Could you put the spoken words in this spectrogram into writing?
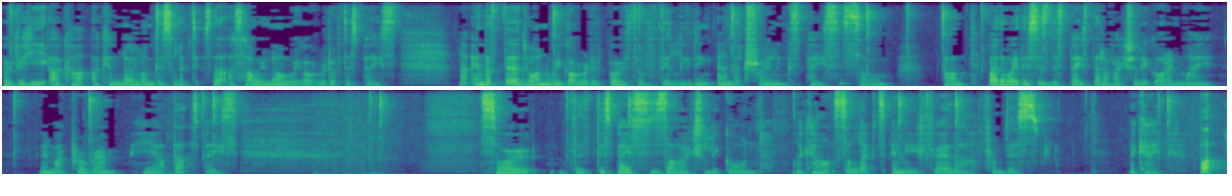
Over here I can't, I can no longer select it. So that's how we know we got rid of the space. Now in the third one, we got rid of both of the leading and the trailing spaces. So um, by the way, this is the space that I've actually got in my in my program here, that space. So the, the spaces are actually gone. I can't select any further from this. Okay, but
